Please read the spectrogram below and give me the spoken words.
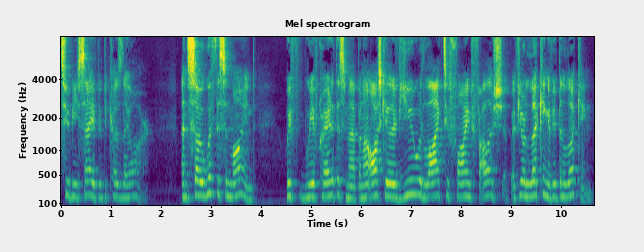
to be saved, but because they are. And so, with this in mind, we've we've created this map, and I ask you that if you would like to find fellowship, if you're looking, if you've been looking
